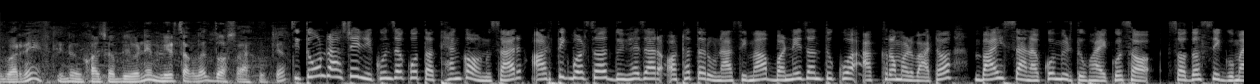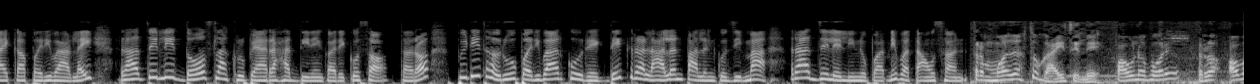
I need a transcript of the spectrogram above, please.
गर्ने खर्च मृतकलाई दस लाख रुपियाँ। चितौन राष्ट्रिय निकुञ्जको तथ्याङ्क अनुसार आर्थिक वर्ष दुई हजार अठहत्तर उनासीमा वन्यजन्तुको आक्रमणबाट बाइस जनाको मृत्यु भएको छ। सदस्य गुमाएका परिवारलाई राज्यले दस लाख रुपियाँ राहत दिने गरेको छ। तर पीड़ितहरू परिवारको रेखदेख र लालन पालनको जिम्मा राज्यले लिनुपर्ने बताउँछन्। तर म जस्तो घाइतेले पाउन पर्यो र अब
